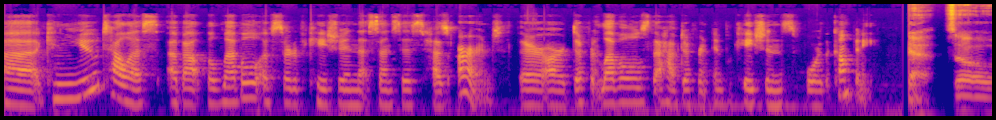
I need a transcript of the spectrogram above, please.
Uh, can you tell us about the level of certification that Censis has earned? There are different levels that have different implications for the company. Yeah. So,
